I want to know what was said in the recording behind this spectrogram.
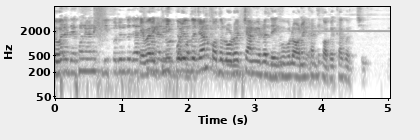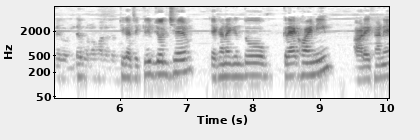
তো এবারে দেখুন এখানে ক্লিপ পর্যন্ত যাচ্ছে এবারে মানে ক্লিপ পর্যন্ত যান কত লোড হচ্ছে। আমি ওটা দেখব বলে অনেকক্ষণ থেকে অপেক্ষা করছি। দেখুন দেখুন দেখুন। ঠিক আছে ক্লিপ জ্বলছে এখানে কিন্তু ক্র্যাক হয়নি আর এখানে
